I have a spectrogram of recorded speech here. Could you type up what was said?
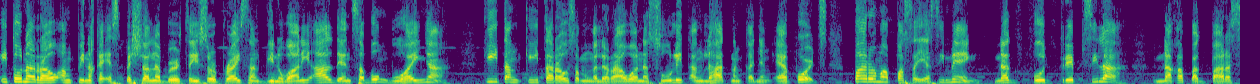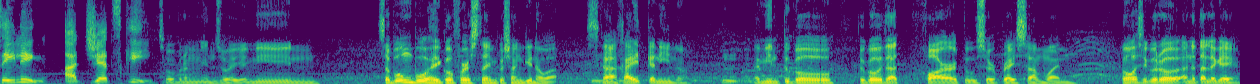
Ito na raw ang pinaka-espesyal na birthday surprise na ginawa ni Alden sa buong buhay niya. Kitang-kita raw sa mga larawan na sulit ang lahat ng kanyang efforts para mapasaya si Meng. Nag-food trip sila, nakapag-parasailing at jet ski. Sobrang enjoy. I mean, sa buong buhay ko, first time ko siyang ginawa. Ska, kahit kanino. I mean, to go to go that far to surprise someone. Ako siguro, ano talaga eh.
